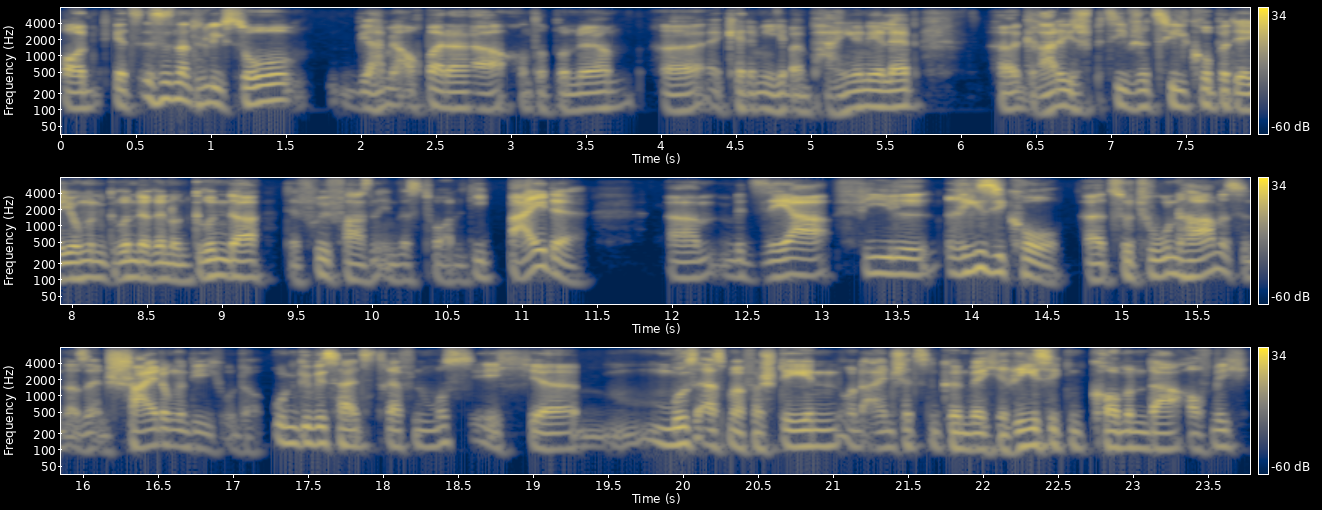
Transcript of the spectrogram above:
Und jetzt ist es natürlich so, wir haben ja auch bei der Entrepreneur äh, Academy hier beim Pioneer Lab äh, gerade die spezifische Zielgruppe der jungen Gründerinnen und Gründer, der Frühphaseninvestoren, die beide ähm, mit sehr viel Risiko äh, zu tun haben. Es sind also Entscheidungen, die ich unter Ungewissheit treffen muss. Ich äh, muss erstmal verstehen und einschätzen können, welche Risiken kommen da auf mich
